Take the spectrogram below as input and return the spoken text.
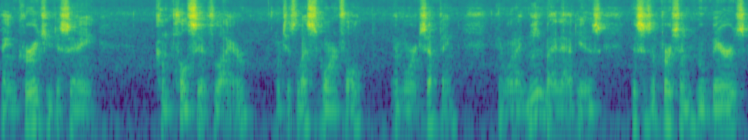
I encourage you to say compulsive liar, which is less scornful and more accepting. And what I mean by that is this is a person who bears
